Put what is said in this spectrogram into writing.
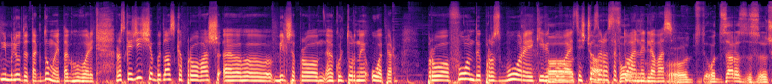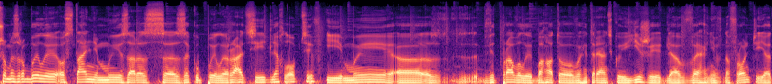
люди так думають, так говорять. Розкажіть ще, будь ласка, про ваш е, більше про е, культурний опір, про фонди, про збори, які відбуваються. Що так, зараз фо- актуальне для вас? От, от зараз, що ми зробили останнє, ми зараз е, закупили рації для хлопців, і ми е, відправили багато вегетаріанської їжі для веганів на фронті. Я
